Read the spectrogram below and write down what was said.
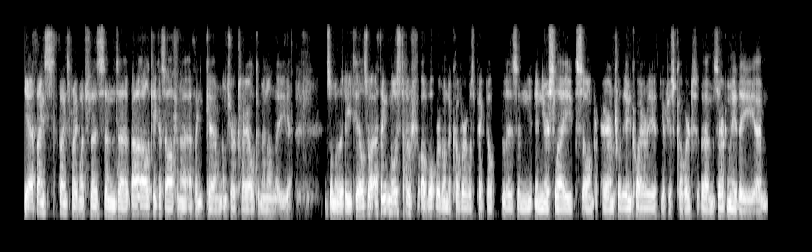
Yeah, thanks. Thanks very much, Liz. And uh, I'll kick us off, and I, I think I'm sure Claire will come in on the uh, some of the details. So I think most of, of what we're going to cover was picked up, Liz, in, in your slides on preparing for the inquiry you've just covered. Um, certainly the um,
